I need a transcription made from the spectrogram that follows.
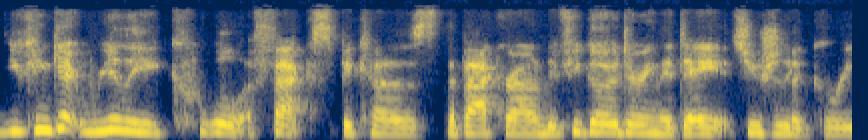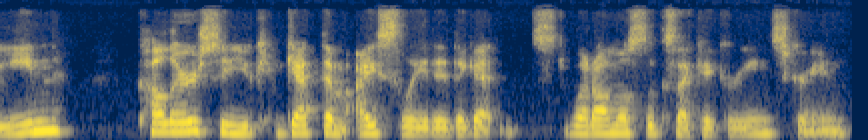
you can get really cool effects because the background, if you go during the day, it's usually a green color, so you can get them isolated against what almost looks like a green screen.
